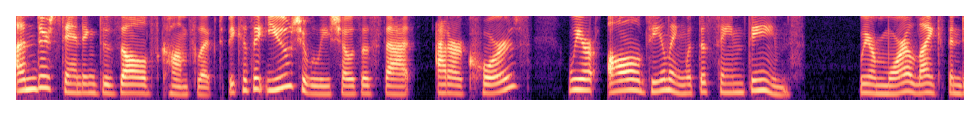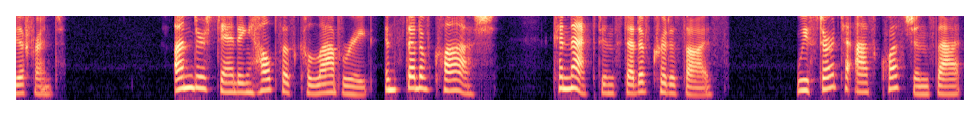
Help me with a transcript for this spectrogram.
Understanding dissolves conflict because it usually shows us that, at our cores, we are all dealing with the same themes. We are more alike than different. Understanding helps us collaborate instead of clash, connect instead of criticize. We start to ask questions that,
